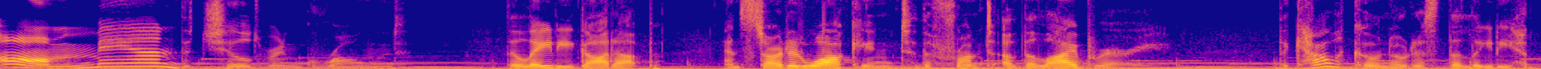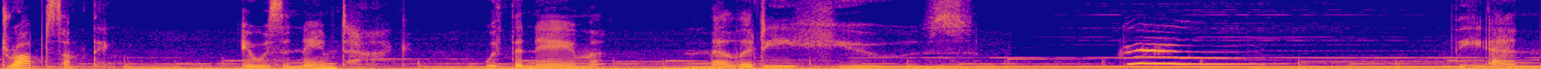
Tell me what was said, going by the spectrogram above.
Aw, man, the children groaned. The lady got up and started walking to the front of the library. The calico noticed the lady had dropped something. It was a name tag with the name Melody Hughes. The end.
